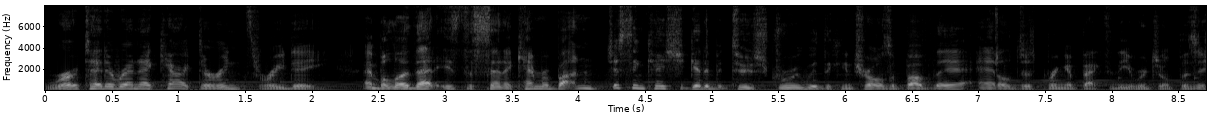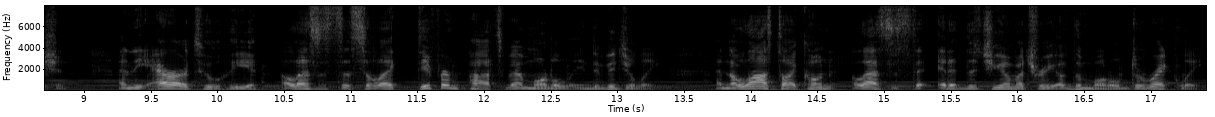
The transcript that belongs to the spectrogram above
rotate around our character in 3D. And below that is the center camera button, just in case you get a bit too screwy with the controls above there, and it'll just bring it back to the original position. And the arrow tool here allows us to select different parts of our model individually. And the last icon allows us to edit the geometry of the model directly.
